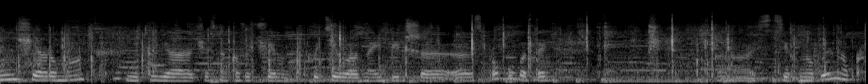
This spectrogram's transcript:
інший аромат, який я, чесно кажучи, хотіла найбільше е, спробувати е, з цих новинок.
